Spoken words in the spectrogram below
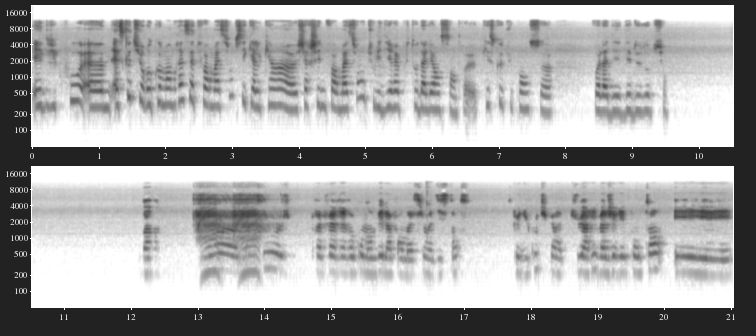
Et du coup, euh, est-ce que tu recommanderais cette formation si quelqu'un euh, cherchait une formation ou tu lui dirais plutôt d'aller en centre? Qu'est-ce que tu penses euh, voilà, des, deux options? Bah, préférerais recommander la formation à distance. Parce que du coup, tu, arrives à gérer ton temps et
